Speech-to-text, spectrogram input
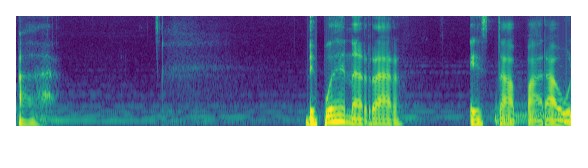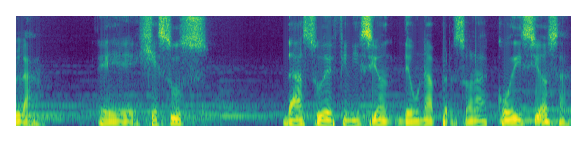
a dar. Después de narrar esta parábola, eh, Jesús da su definición de una persona codiciosa.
